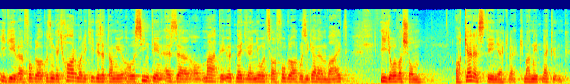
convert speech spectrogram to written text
igével foglalkozunk. Egy harmadik idézet, ami, ahol szintén ezzel a Máté 5.48-al foglalkozik Ellen White. Így olvasom, a keresztényeknek, mármint nekünk,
